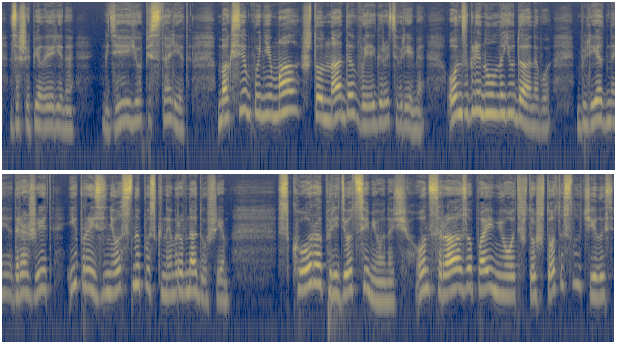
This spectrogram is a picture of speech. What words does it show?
– зашипела Ирина. Где ее пистолет? Максим понимал, что надо выиграть время. Он взглянул на Юданову. Бледная, дрожит и произнес с напускным равнодушием – Скоро придет Семёныч. Он сразу поймет, что что-то случилось,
